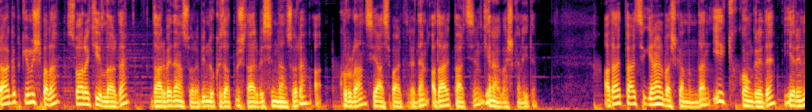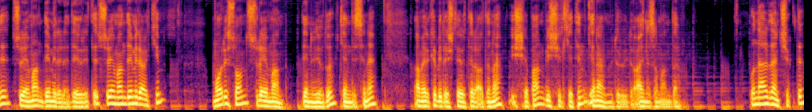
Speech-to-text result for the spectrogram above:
Ragıp Gümüşbala sonraki yıllarda darbeden sonra 1960 darbesinden sonra kurulan siyasi partilerden Adalet Partisi'nin genel başkanıydı. Adalet Partisi Genel Başkanlığından ilk kongrede yerini Süleyman Demirel'e devretti. Süleyman Demirel kim? Morrison Süleyman deniliyordu kendisine. Amerika Birleşik Devletleri adına iş yapan bir şirketin genel müdürüydü aynı zamanda. Bu nereden çıktı?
